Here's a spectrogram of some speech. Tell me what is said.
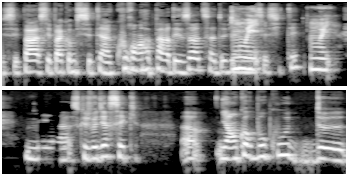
c'est pas, c'est pas comme si c'était un courant à part des autres, ça devient une nécessité. Oui. Mais ce que je veux dire, c'est que il y a encore beaucoup de,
